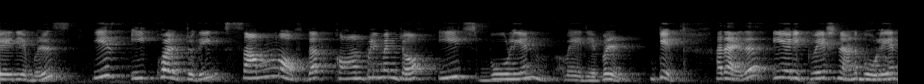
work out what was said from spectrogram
variables is equal to the sum of the complement of each boolean variable okay. അതായത് ഈ ഒരു ഇക്വേഷൻ ആണ് ബോളിയൻ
